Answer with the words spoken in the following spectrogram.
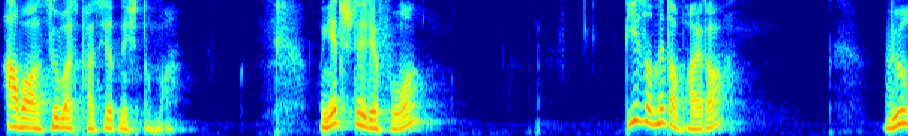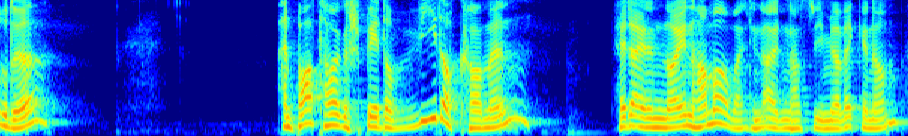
aber sowas passiert nicht nochmal. Und jetzt stell dir vor, dieser Mitarbeiter würde ein paar Tage später wiederkommen, hätte einen neuen Hammer, weil den alten hast du ihm ja weggenommen,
